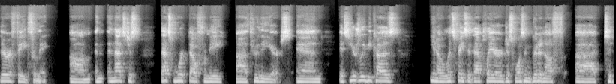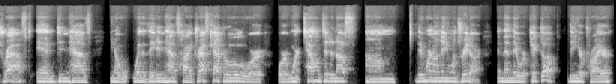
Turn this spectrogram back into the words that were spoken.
they're a fade for me um, and and that's just that's worked out for me uh, through the years. And it's usually because, you know, let's face it, that player just wasn't good enough uh, to draft and didn't have, you know, whether they didn't have high draft capital or or weren't talented enough, um, they weren't on anyone's radar. And then they were picked up the year prior,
